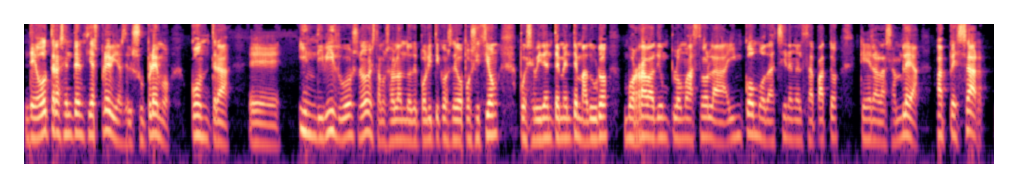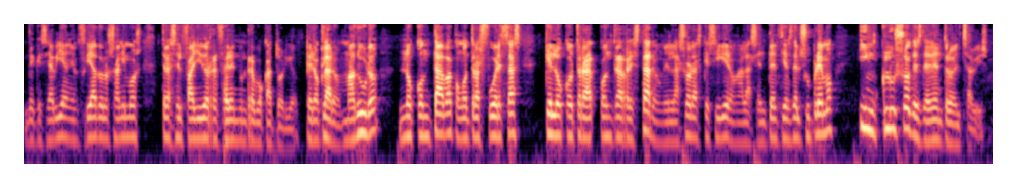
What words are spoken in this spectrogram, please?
de otras sentencias previas del Supremo contra eh, individuos, ¿no? Estamos hablando de políticos de oposición, pues evidentemente Maduro borraba de un plomazo la incómoda China en el zapato que era la Asamblea, a pesar de que se habían enfriado los ánimos tras el fallido referéndum revocatorio. Pero claro, Maduro no contaba con otras fuerzas que lo contrarrestaron en las horas que siguieron a las sentencias del Supremo, incluso desde dentro del chavismo.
